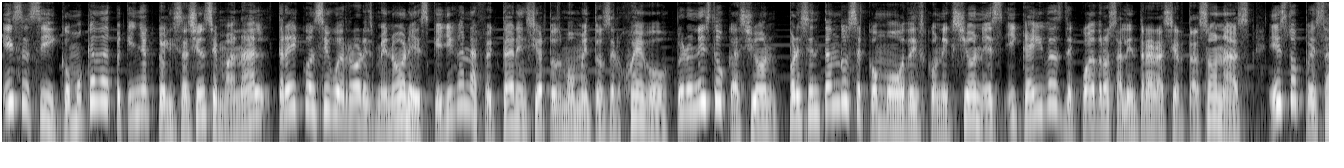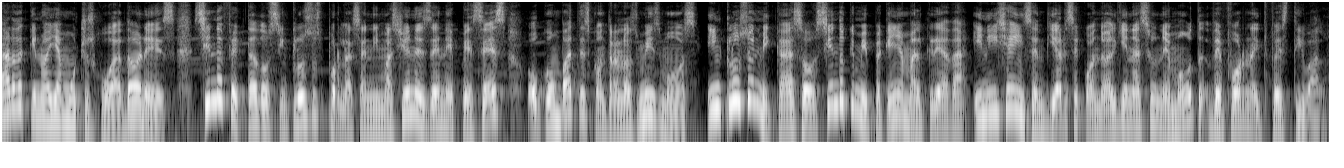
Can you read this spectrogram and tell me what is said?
Es así, como cada pequeña actualización semanal trae consigo errores menores que llegan a afectar en ciertos momentos del juego, pero en esta ocasión presentándose como desconexiones y caídas de cuadros al entrar a ciertas zonas, esto a pesar de que no haya muchos jugadores, siendo afectados incluso por las animaciones de NPCs o combates contra los mismos, incluso en mi caso, siendo que mi pequeña malcriada inicia a incendiarse cuando alguien hace un emote de Fortnite Festival.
